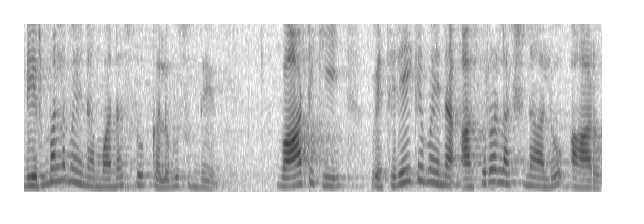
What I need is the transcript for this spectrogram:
నిర్మలమైన మనస్సు కలుగుతుంది. వాటికి వ్యతిరేకమైన అసుర లక్షణాలు ఆరు.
